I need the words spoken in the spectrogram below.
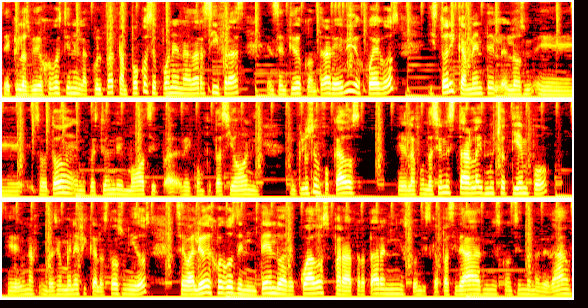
de que los videojuegos tienen la culpa, tampoco se ponen a dar cifras en sentido contrario. Hay videojuegos, históricamente, los, eh, sobre todo en cuestión de mods y de computación, incluso enfocados en la Fundación Starlight mucho tiempo, eh, una fundación benéfica de los Estados Unidos, se valió de juegos de Nintendo adecuados para tratar a niños con discapacidad, niños con síndrome de Down.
